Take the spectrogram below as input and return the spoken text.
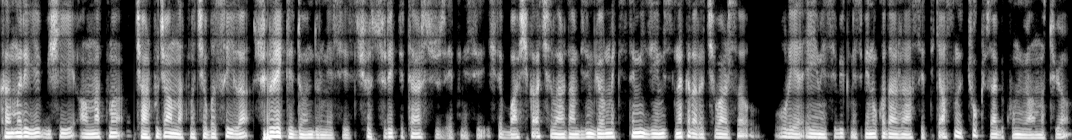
kamerayı bir şeyi anlatma, çarpıcı anlatma çabasıyla sürekli döndürmesi, sürekli ters yüz etmesi, işte başka açılardan bizim görmek istemeyeceğimiz ne kadar açı varsa oraya eğmesi, bükmesi beni o kadar rahatsız etti ki aslında çok güzel bir konuyu anlatıyor.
